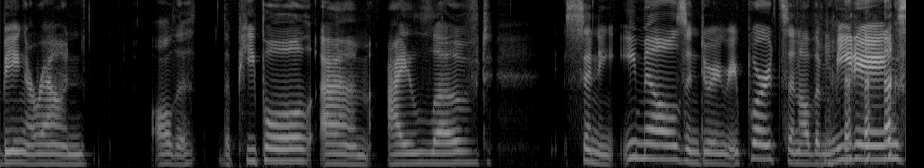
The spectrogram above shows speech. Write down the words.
being around all the the people. Um, I loved sending emails and doing reports and all the meetings.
